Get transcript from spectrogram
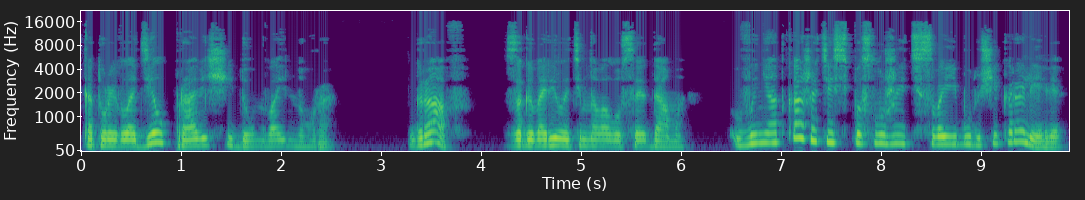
которой владел правящий дом Вайнора. «Граф», — заговорила темноволосая дама, — «вы не откажетесь послужить своей будущей королеве?»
